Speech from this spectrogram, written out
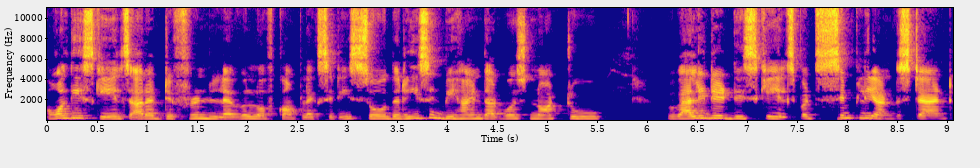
All these scales are at different level of complexity. So the reason behind that was not to validate these scales, but simply understand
